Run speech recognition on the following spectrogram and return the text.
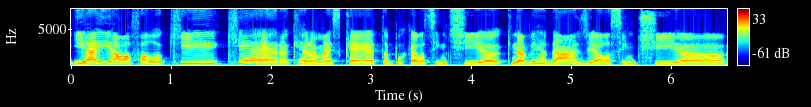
E aí ela falou que, que era, que era mais quieta, porque ela sentia, que na verdade ela sentia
